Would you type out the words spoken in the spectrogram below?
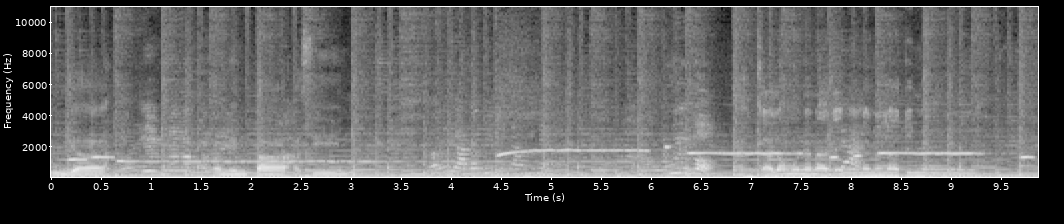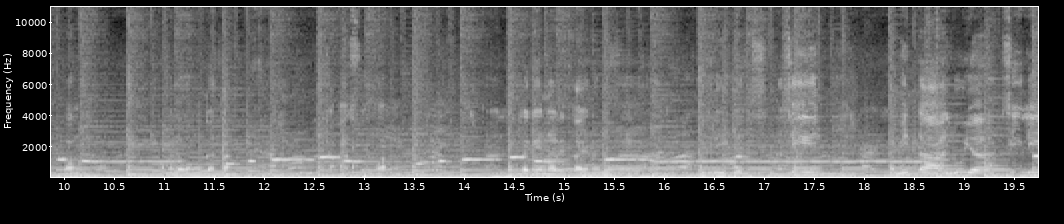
Luya, paminta, asin. Salang muna natin. Ano natin yung pang pangalawang gata. Tsaka suka. Ayan, Naglagay na rin tayo ng mga ingredients. Asin, paminta, luya, sili.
